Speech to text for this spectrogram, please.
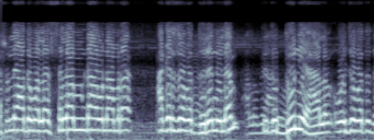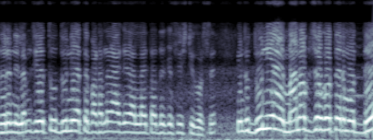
আসলে আদম আলাহিসাল্লামটা আমরা আগের জগৎ ধরে নিলাম কিন্তু দুনিয়া ওই জগতে ধরে নিলাম যেহেতু দুনিয়াতে পাঠানোর আগে আল্লাহ তাদেরকে সৃষ্টি করছে। কিন্তু দুনিয়ায় মানব জগতের মধ্যে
